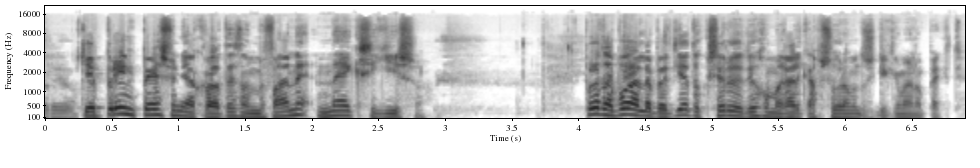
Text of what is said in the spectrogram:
Ωραίο. Και πριν πέσουν οι ακροατές να με φάνε, να εξηγήσω. Πρώτα απ' όλα, παιδιά, το ξέρω ότι έχω μεγάλη καψούρα με τον συγκεκριμένο παίκτη.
